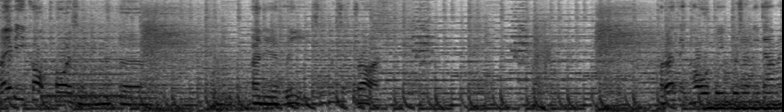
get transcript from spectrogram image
Maybe you can't poison um, any of these. Let's try. I don't think hold beam does any damage.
